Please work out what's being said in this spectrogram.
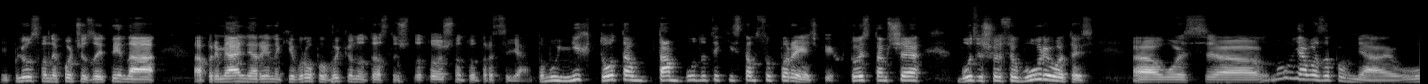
І плюс вони хочуть зайти на преміальний ринок Європи, викинути остаточно тут росіян. Тому ніхто там там будуть якісь там суперечки, хтось там ще буде щось обурюватись. Ось е, ну я вас запевняю, у,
